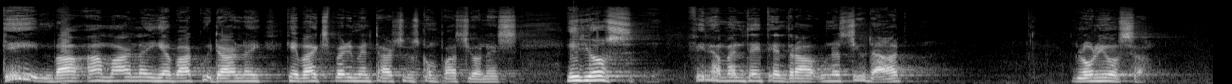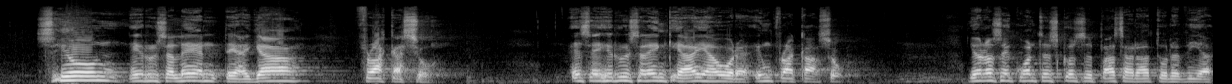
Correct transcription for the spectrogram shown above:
que va a amarla y va a cuidarle, que va a experimentar sus compasiones. Y Dios finalmente tendrá una ciudad gloriosa. Sion, Jerusalén de allá fracasó. Ese Jerusalén que hay ahora es un fracaso. Yo no sé cuántas cosas pasará todavía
